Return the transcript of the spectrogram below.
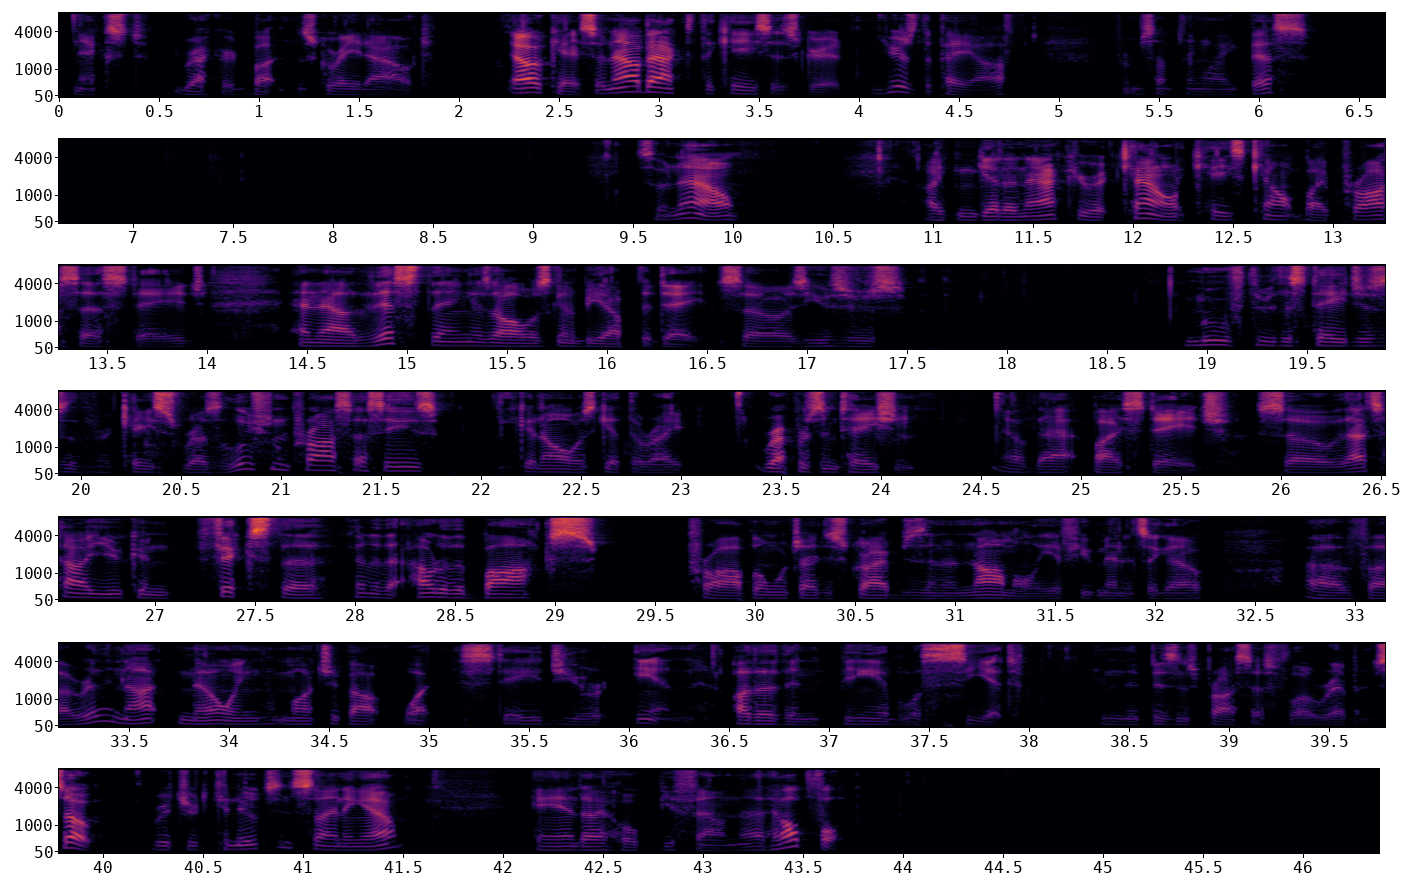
next record button is grayed out. Okay, so now back to the cases grid. Here's the payoff from something like this. So now I can get an accurate count, a case count by process stage, and now this thing is always going to be up to date. So as users move through the stages of their case resolution processes, you can always get the right representation of that by stage. So that's how you can fix the kind of the out of the box problem, which I described as an anomaly a few minutes ago, of uh, really not knowing much about what stage you're in, other than being able to see it in the business process flow ribbon. So Richard Knudson signing out, and I hope you found that helpful.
